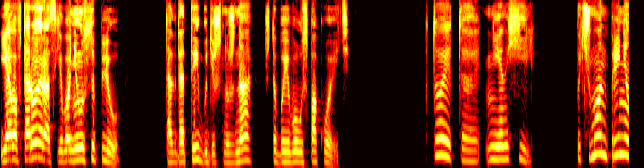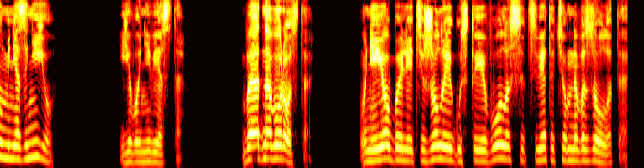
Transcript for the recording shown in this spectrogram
я во второй раз его не усыплю. Тогда ты будешь нужна, чтобы его успокоить». «Кто это Ньенхиль? Почему он принял меня за нее?» его невеста. Вы одного роста. У нее были тяжелые густые волосы цвета темного золота,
